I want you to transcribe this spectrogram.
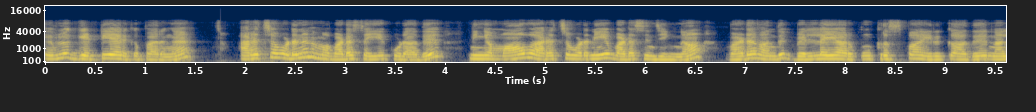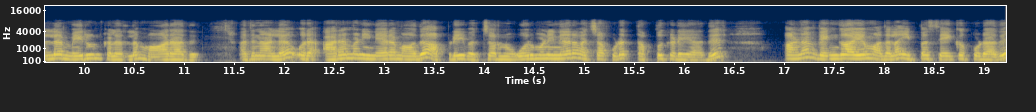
எவ்வளோ கெட்டியாக இருக்குது பாருங்க. அரைச்ச உடனே நம்ம வடை செய்யக்கூடாது. நீங்க மாவு அரைச்ச உடனே வடை செஞ்சீங்கன்னா வடை வந்து வெள்ளையா இருக்கும் கிறிஸ்பா இருக்காது நல்ல மெரூன் கலர்ல மாறாது. அதனால ஒரு அரை மணி நேரமாவது அப்படியே வச்சிடணும் ஒரு மணி நேரம் வச்சா கூட தப்பு கிடையாது. ஆனா வெங்காயம் அதெல்லாம் இப்ப சேர்க்க கூடாது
